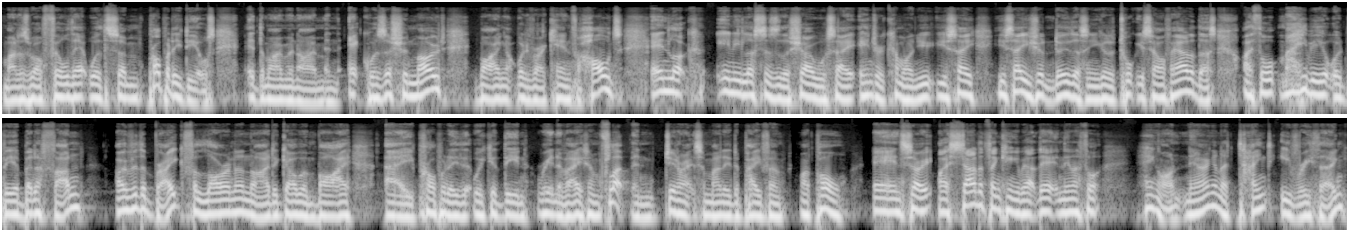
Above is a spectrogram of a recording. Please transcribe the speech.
Might as well fill that with some property deals. At the moment, I'm in acquisition mode, buying up whatever I can for holds. And look, any listeners of the show will say, Andrew, come on, you, you say you say you shouldn't do this and you've got to talk yourself out of this. I thought maybe it would be a bit of fun over the break for Lauren and I to go and buy a property that we could then renovate and flip and generate some money to pay for my pool. And so I started thinking about that, and then I thought, hang on, now I'm going to taint everything.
